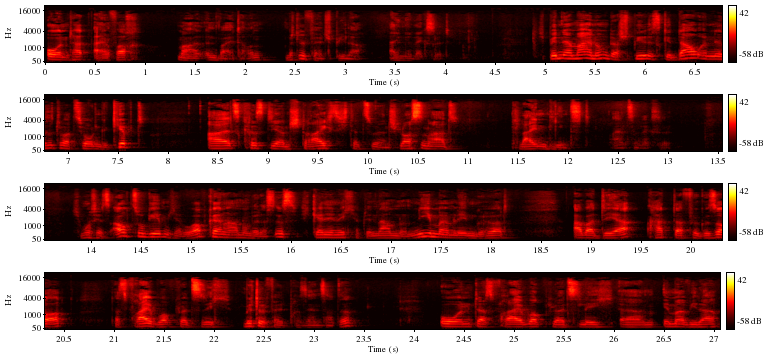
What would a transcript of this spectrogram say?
und hat einfach mal einen weiteren Mittelfeldspieler eingewechselt. Ich bin der Meinung, das Spiel ist genau in der Situation gekippt, als Christian Streich sich dazu entschlossen hat, Kleindienst einzuwechseln. Ich muss jetzt auch zugeben, ich habe überhaupt keine Ahnung, wer das ist. Ich kenne ihn nicht, ich habe den Namen noch nie in meinem Leben gehört aber der hat dafür gesorgt, dass Freiburg plötzlich Mittelfeldpräsenz hatte und dass Freiburg plötzlich ähm, immer wieder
